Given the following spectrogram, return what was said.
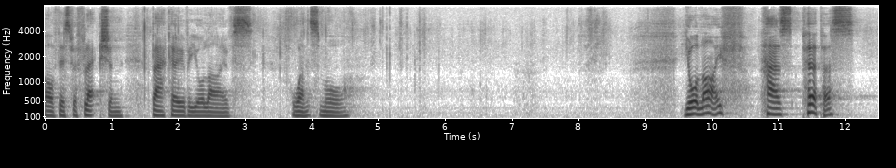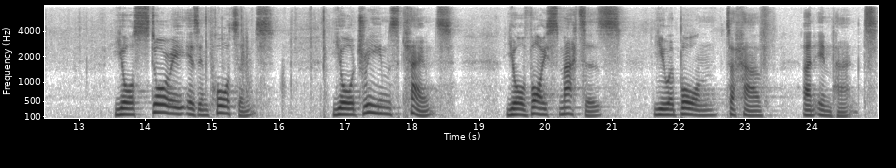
of this reflection back over your lives once more. Your life has purpose your story is important. Your dreams count. Your voice matters. You were born to have an impact.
